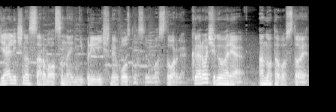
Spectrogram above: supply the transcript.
Я лично сорвался на неприличные возгласы восторга. Короче говоря, оно того стоит.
